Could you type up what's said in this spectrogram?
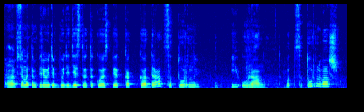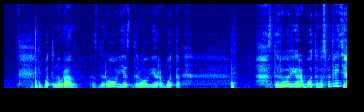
э, всем этом периоде будет действовать такой аспект, как квадрат Сатурн и Уран. Вот Сатурн ваш, вот он Уран. Здоровье, здоровье, работа. Здоровье, работа. Ну, смотрите,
